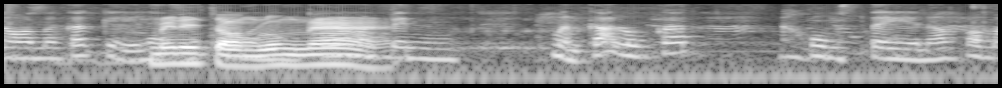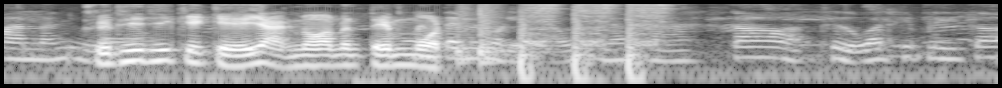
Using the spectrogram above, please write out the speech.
นอนมันก็เก๋แหละไม่ได้จองล่วงหน้า เพระมันเป็นเหมือนก็อารมณ์ก็โฮมสเตย์เนาะประมาณนั้นอยู่คือที่ที่เก๋ๆอยากนอนมันเต็มหมดนเต็มไปหมดแล้วนะคะ ก็ถือว่าทริปนี้ก็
